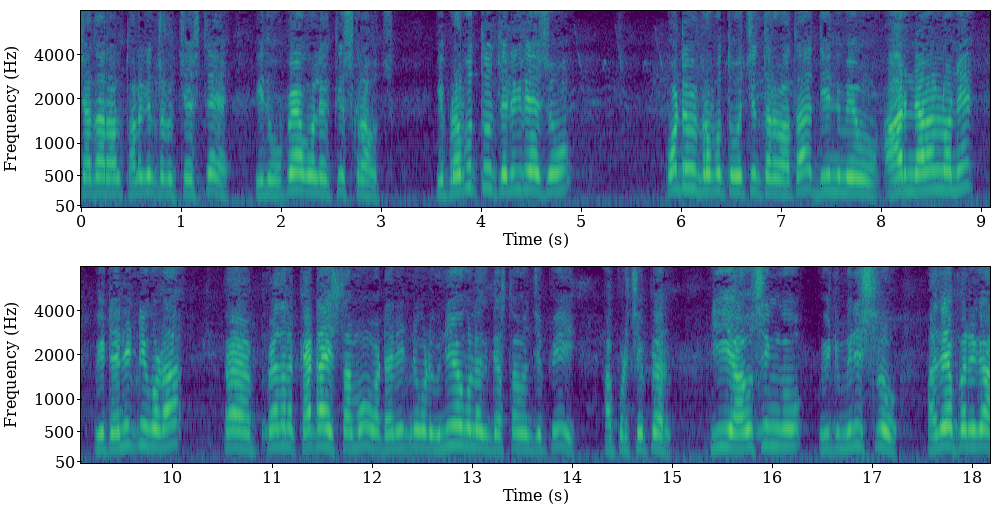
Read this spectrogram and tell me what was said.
చెదారాలు తొలగించడం చేస్తే ఇది ఉపయోగంలోకి తీసుకురావచ్చు. ఈ ప్రభుత్వం తెలుగుదేశం కూటమి ప్రభుత్వం వచ్చిన తర్వాత దీన్ని మేము ఆరు నెలల్లోనే వీటన్నిటిని కూడా పే- పేదలకు కేటాయిస్తాము వాటన్నిటిని కూడా వినియోగంలోకి తెస్తామని చెప్పి అప్పుడు చెప్పారు. ఈ హౌసింగ్ వీటి మినిస్టరు అదే పనిగా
